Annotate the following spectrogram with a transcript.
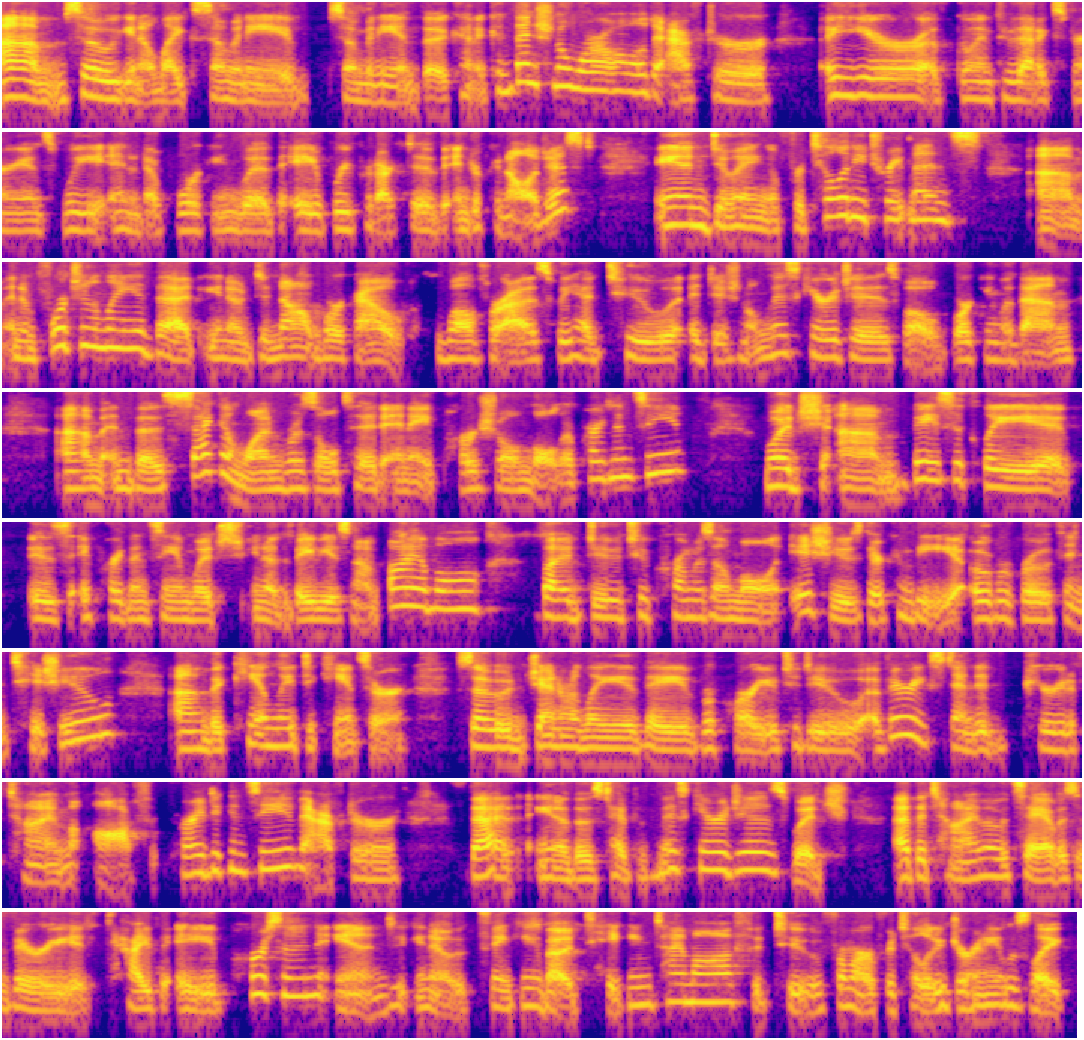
Um, so you know like so many so many in the kind of conventional world after a year of going through that experience we ended up working with a reproductive endocrinologist and doing fertility treatments. Um, and unfortunately, that you know did not work out well for us. We had two additional miscarriages while working with them, um, and the second one resulted in a partial molar pregnancy, which um, basically is a pregnancy in which you know the baby is not viable, but due to chromosomal issues, there can be overgrowth in tissue um, that can lead to cancer. So generally, they require you to do a very extended period of time off trying to conceive after that, you know, those type of miscarriages, which at the time I would say I was a very type A person and, you know, thinking about taking time off to from our fertility journey was like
